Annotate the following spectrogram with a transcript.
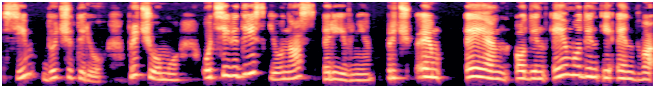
7 до 4. Причому оці відрізки у нас рівні. Прич... М... N1, М1 і N2,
